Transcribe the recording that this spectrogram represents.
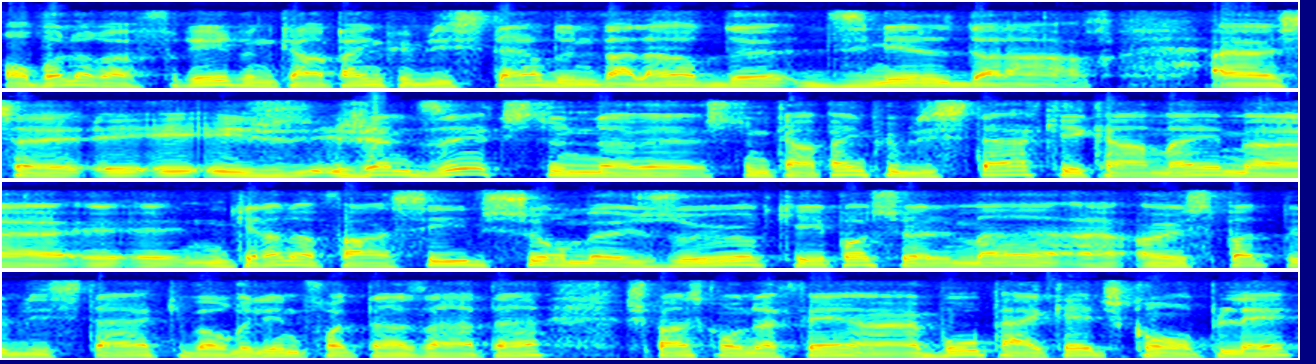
On va leur offrir une campagne publicitaire d'une valeur de 10 000 dollars. Euh, et, j'aime dire que c'est une, c'est une campagne publicitaire qui est quand même une grande offensive sur mesure, qui est pas seulement un spot publicitaire qui va rouler une fois de temps en temps. Je pense qu'on a fait un beau package complet,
